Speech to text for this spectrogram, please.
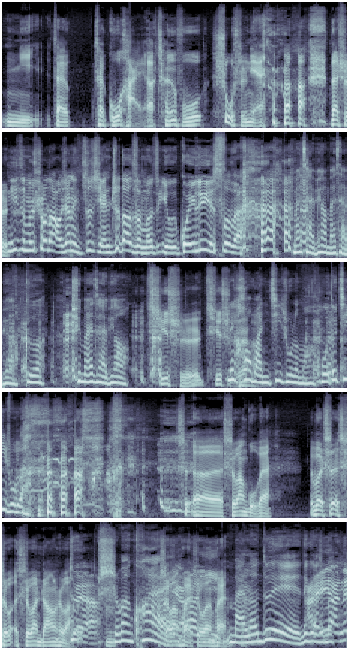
你在在股海啊沉浮数十年，但是你怎么说的？好像你之前知道怎么有规律似的。买彩票，买彩票，哥去买彩票。其实，其实那号码你记住了吗？我都记住了。是呃十万股呗，不是十万十万张是吧？对啊，十万块，十万块，十万块买了，对那个什么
